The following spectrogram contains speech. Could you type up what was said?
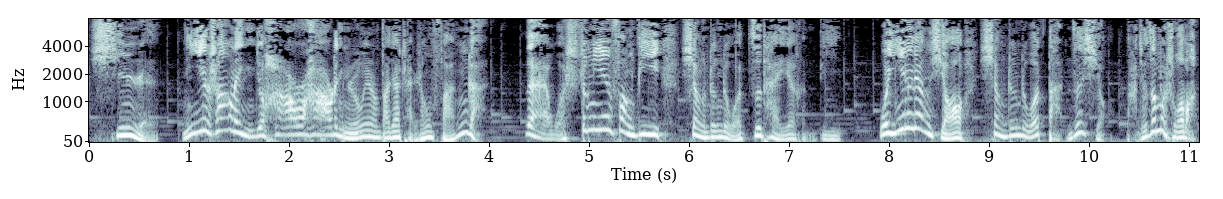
新人你一上来你就嚎嚎的，你容易让大家产生反感。哎，我声音放低，象征着我姿态也很低；我音量小，象征着我胆子小。那就这么说吧。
